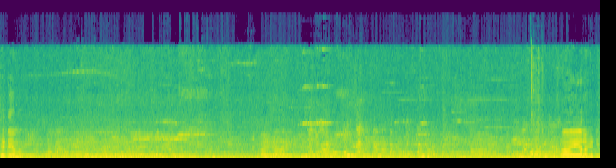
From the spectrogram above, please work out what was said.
చట్నీ అమ్మా. ఏ అలా చట్నీ.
